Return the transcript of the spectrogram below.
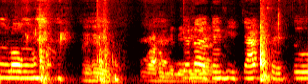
งลงเออวางไปนี่จะก็ได้จังสีจักใส่ตู้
